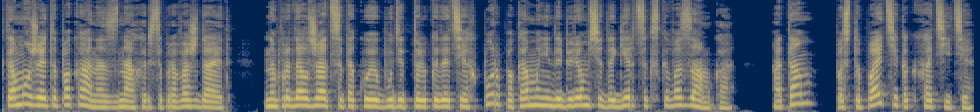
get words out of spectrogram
К тому же это пока нас знахарь сопровождает, но продолжаться такое будет только до тех пор, пока мы не доберемся до герцогского замка. А там поступайте, как хотите.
